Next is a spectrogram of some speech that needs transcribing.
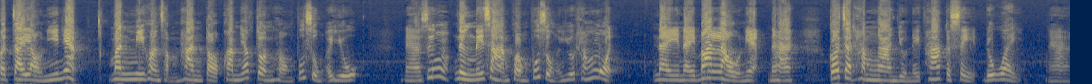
ปัจจัยเหล่านี้เนี่ยมันมีความสัมพันธ์ต่อความยากจนของผู้สูงอายุนะซึ่งหนึ่งในสามของผู้สูงอายุทั้งหมดในในบ้านเราเนี่ยนะคะก็จะทำงานอยู่ในภาคเกษตรด้วยนะคะ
